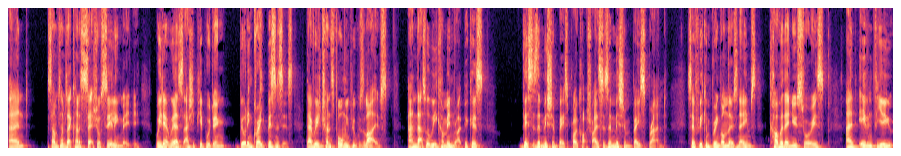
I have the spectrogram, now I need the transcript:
And sometimes that kind of sets your ceiling, maybe, where you don't realize it's actually people doing building great businesses that are really transforming people's lives. And that's where we come in, right? Because this is a mission based podcast, right? This is a mission based brand. So if we can bring on those names, cover their news stories, and even for you,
